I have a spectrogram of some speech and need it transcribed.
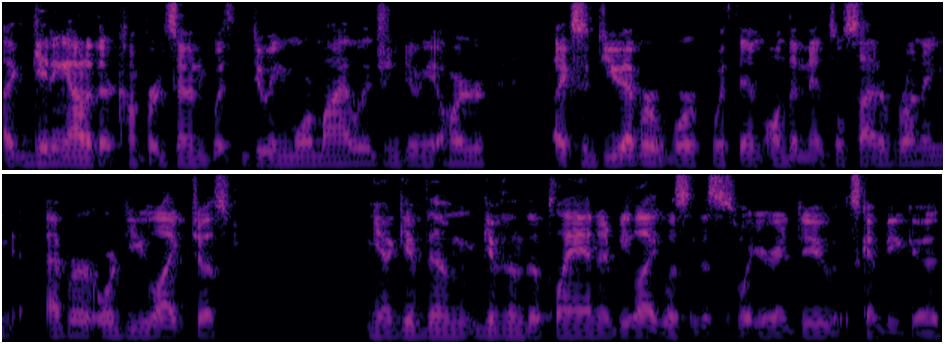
like getting out of their comfort zone with doing more mileage and doing it harder. Like so do you ever work with them on the mental side of running ever? Or do you like just you know give them give them the plan and be like listen this is what you're going to do. It's going to be good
